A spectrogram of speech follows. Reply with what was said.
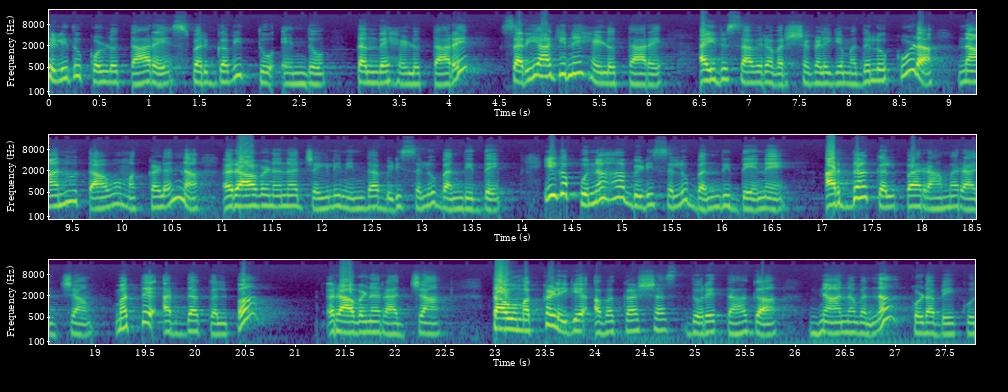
ತಿಳಿದುಕೊಳ್ಳುತ್ತಾರೆ, ಸ್ವರ್ಗವಿತ್ತು ಎಂದು ತಂದೆ ಹೇಳುತ್ತಾರೆ ಸರಿಯಾಗಿಯೇ ಹೇಳುತ್ತಾರೆ. ಐದು ಸಾವಿರ ವರ್ಷಗಳಿಗೆ ಮೊದಲು ಕೂಡ ನಾನು ತಾವು ಮಕ್ಕಳನ್ನು ರಾವಣನ ಜೈಲಿನಿಂದ ಬಿಡಿಸಲು ಬಂದಿದ್ದೆ. ಈಗ ಪುನಃ ಬಿಡಿಸಲು ಬಂದಿದ್ದೇನೆ. ಅರ್ಧ ಕಲ್ಪ ರಾಮರಾಜ್ಯ, ಮತ್ತೆ ಅರ್ಧ ಕಲ್ಪ ರಾವಣ ರಾಜ್ಯ. ತಾವು ಮಕ್ಕಳಿಗೆ ಅವಕಾಶ ದೊರೆತಾಗ ಜ್ಞಾನವನ್ನು ಕೊಡಬೇಕು,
